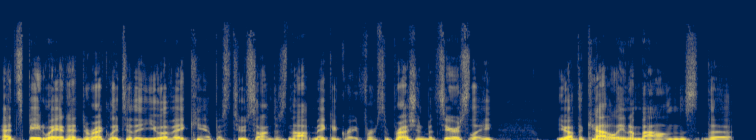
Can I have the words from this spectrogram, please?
at Speedway and head directly to the U of A campus, Tucson does not make a great first impression. But seriously, you have the Catalina Mountains, the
